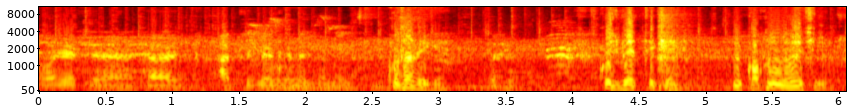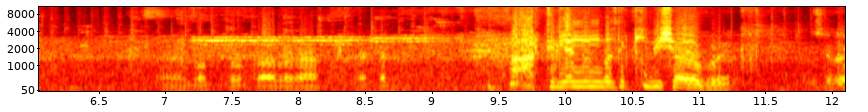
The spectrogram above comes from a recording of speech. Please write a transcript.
আমাকে আহ, তার আর্থিক লেনদেনের জন্য কোথা থেকে? কোচবিহার। থেকে। কখন ধরেছিল গতকাল রাত একটা না, আর্থিক লেনদেন বলতে কি বিষয়ের উপরে? সেটা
